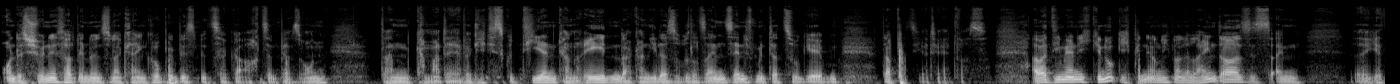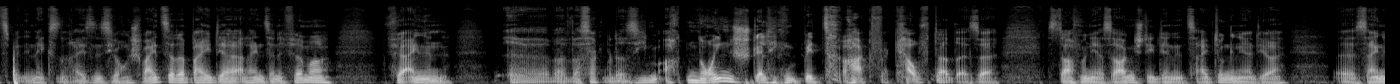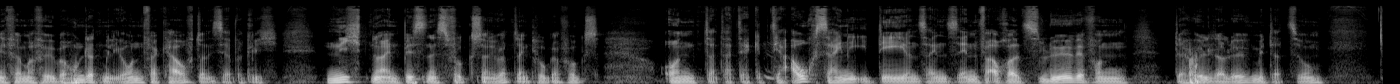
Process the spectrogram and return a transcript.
und das Schöne ist halt, wenn du in so einer kleinen Gruppe bist mit circa 18 Personen, dann kann man da ja wirklich diskutieren, kann reden, da kann jeder so ein bisschen seinen Senf mit dazugeben. Da passiert ja etwas. Aber dem ja nicht genug. Ich bin ja nicht mal allein da. Es ist ein, jetzt bei den nächsten Reisen ist ein Schweizer dabei, der allein seine Firma für einen äh, was sagt man da, sieben, acht, neunstelligen Betrag verkauft hat. Also das darf man ja sagen, steht ja in den Zeitungen. Er hat ja äh, seine Firma für über 100 Millionen verkauft und ist ja wirklich nicht nur ein Business-Fuchs, sondern überhaupt ein kluger Fuchs. Und der, der gibt ja auch seine Idee und seinen Senf, auch als Löwe von der Höhle der Löwen mit dazu.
